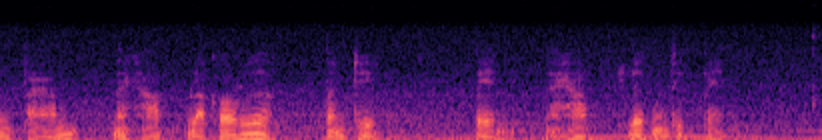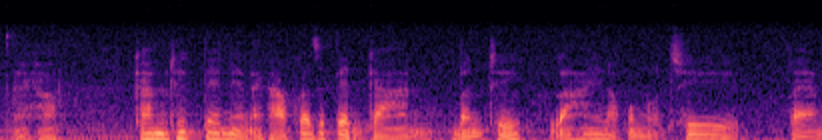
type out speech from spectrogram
นูแฟ้มนะครับ แล้วก็เลือกบันทึกเป็นนะครับ เลือกบันทึกเป็นนะครับ การบันทึกเป็นเนี่ยนะครับ ก็จะเป็นการบันทึกและให้เรากำหนดชื่อแฟ้ม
